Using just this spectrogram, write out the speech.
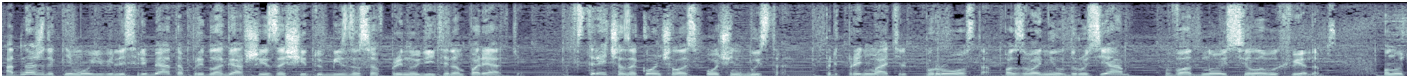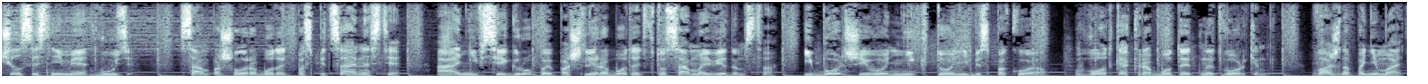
Однажды к нему явились ребята, предлагавшие защиту бизнеса в принудительном порядке. Встреча закончилась очень быстро. Предприниматель просто позвонил друзьям в одно из силовых ведомств. Он учился с ними в ВУЗе – сам пошел работать по специальности, а они всей группой пошли работать в то самое ведомство. И больше его никто не беспокоил. Вот как работает нетворкинг. Важно понимать,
